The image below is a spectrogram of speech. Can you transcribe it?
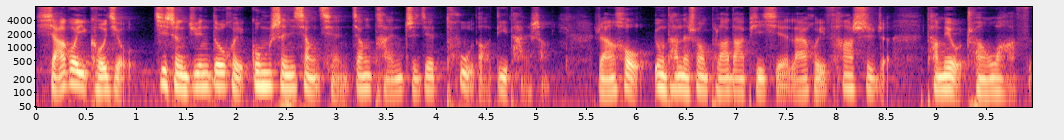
呷过一口酒，季胜军都会躬身向前，将痰直接吐到地毯上，然后用他那双普拉达皮鞋来回擦拭着。他没有穿袜子，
